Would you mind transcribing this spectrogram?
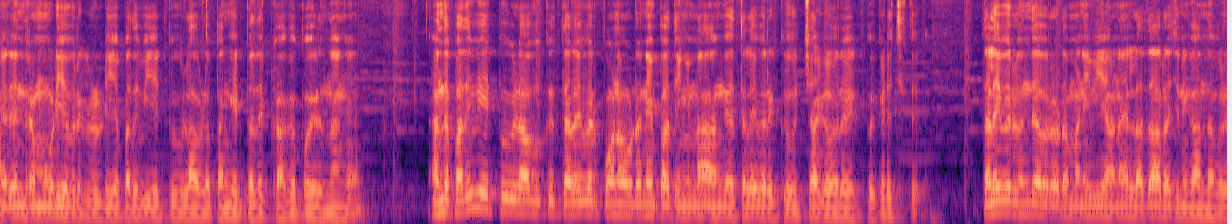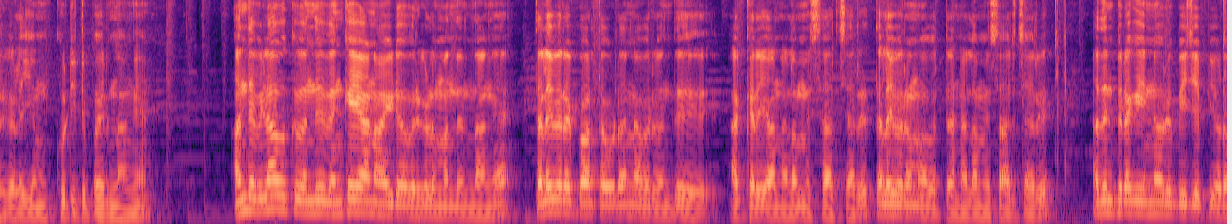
நரேந்திர மோடி அவர்களுடைய பதவியேற்பு விழாவில் பங்கேற்பதற்காக போயிருந்தாங்க. அந்த பதவியேற்பு விழாவுக்கு தலைவர் போன உடனே பார்த்தீங்கன்னா அங்கே தலைவருக்கு உற்சாக வரவேற்பு கிடைச்சிது. தலைவர் வந்து அவரோட மனைவியான லதா ரஜினிகாந்த் அவர்களையும் கூட்டிகிட்டு போயிருந்தாங்க. அந்த விழாவுக்கு வந்து வெங்கையா நாயுடு அவர்களும் வந்திருந்தாங்க. தலைவரை பார்த்தவுடன் அவர் வந்து அக்கறையாக நலம் விசாரித்தார் தலைவரும் அவர்கிட்ட நலம் விசாரித்தார் அதன் பிறகு இன்னொரு பிஜேபியோட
